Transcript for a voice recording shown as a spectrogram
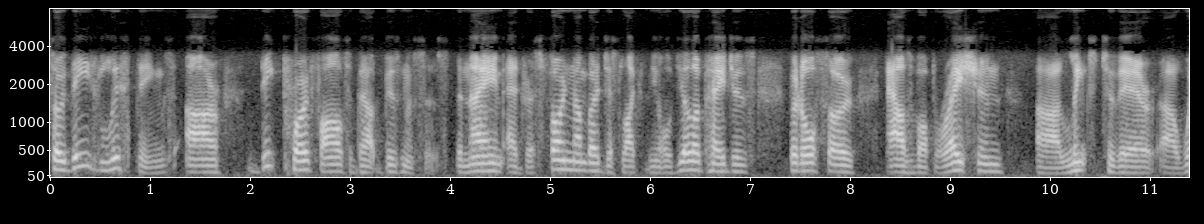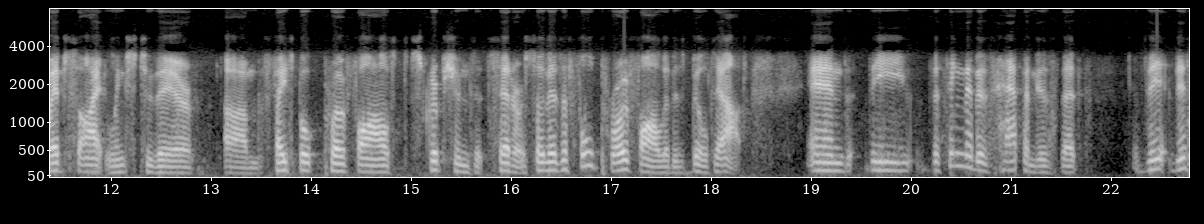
So these listings are deep profiles about businesses, the name, address, phone number, just like the old yellow pages, but also hours of operation, uh, links to their uh, website, links to their um, Facebook profiles, descriptions, etc. So there's a full profile that is built out. And the the thing that has happened is that the, this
